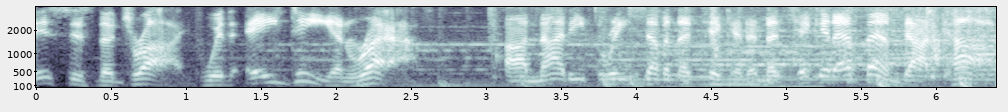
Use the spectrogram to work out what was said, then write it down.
This is The Drive with AD and Raf on 93.7 The Ticket and theticketfm.com.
